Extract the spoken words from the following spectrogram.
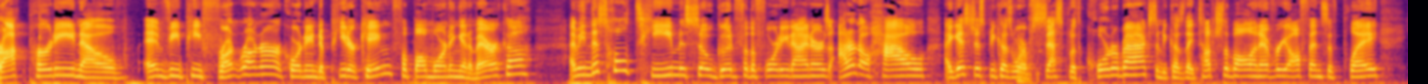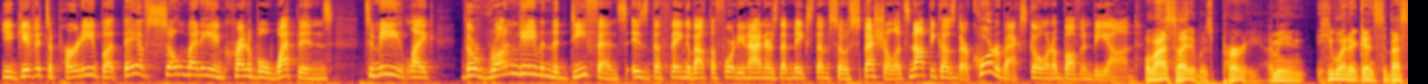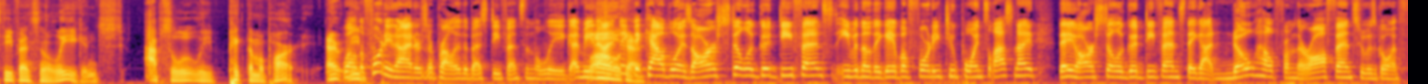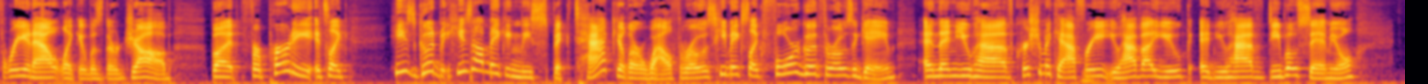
Brock Purdy, now MVP frontrunner, according to Peter King, Football Morning in America. I mean, this whole team is so good for the 49ers. I don't know how, I guess just because we're obsessed with quarterbacks and because they touch the ball in every offensive play, you give it to Purdy, but they have so many incredible weapons. To me, like, the run game and the defense is the thing about the 49ers that makes them so special. It's not because their quarterback's going above and beyond. Well, last night it was Purdy. I mean, he went against the best defense in the league and absolutely pick them apart. Well, the 49ers are probably the best defense in the league. I mean, Oh, I think okay. the Cowboys are still a good defense, even though they gave up 42 points last night. They are still a good defense. They got no help from their offense, who was going three and out like it was their job. But for Purdy, it's like he's good, but he's not making these spectacular wow throws. He makes like four good throws a game. And then you have Christian McCaffrey, you have Aiyuk, and you have Deebo Samuel.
